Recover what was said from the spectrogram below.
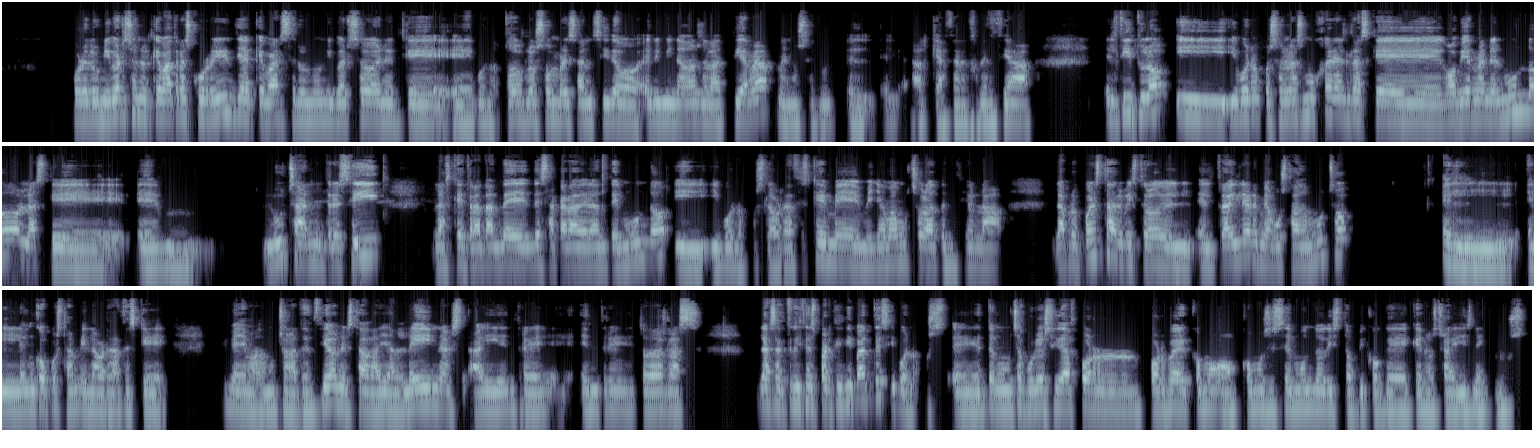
por el universo en el que va a transcurrir, ya que va a ser un universo en el que, eh, bueno, todos los hombres han sido eliminados de la Tierra, menos el, al que hace referencia el título, y, bueno, pues son las mujeres las que gobiernan el mundo, las que em, luchan entre sí, las que tratan de, sacar adelante el mundo, y, bueno, pues la verdad es que me, llama mucho la atención la, la propuesta, he visto el, el tráiler, me ha gustado mucho el, elenco, pues también la verdad es que me ha llamado mucho la atención. Está Diane Lane ahí entre, entre todas las, las actrices participantes y bueno, pues eh, tengo mucha curiosidad por, por ver cómo, cómo, es ese mundo distópico que, que nos trae Disney Plus.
